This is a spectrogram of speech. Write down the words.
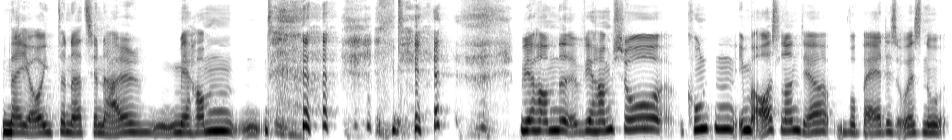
naja, international. Wir haben, wir haben, wir haben schon Kunden im Ausland, ja, wobei das alles nur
